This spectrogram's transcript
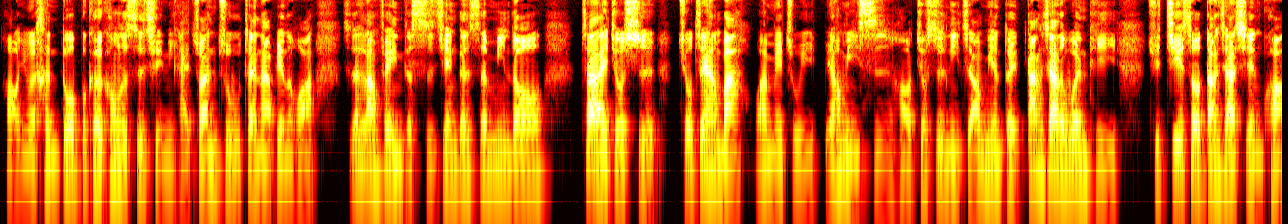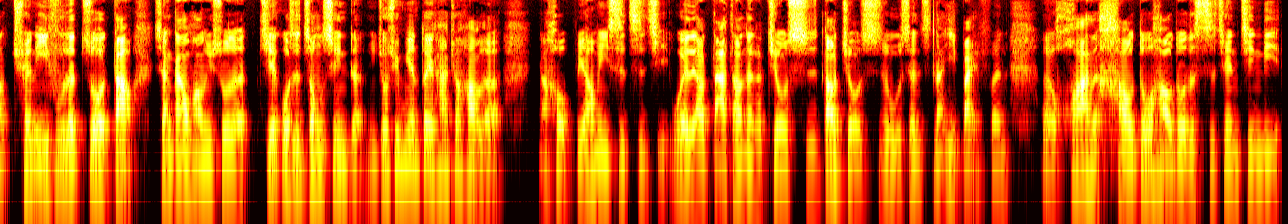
好，因为很多不可控的事情，你还专注在那边的话，是在浪费你的时间跟生命的哦。再来就是就这样吧，完美主义不要迷失哈，就是你只要面对当下的问题，去接受当下现况，全力以赴的做到，像刚刚黄宇说的，结果是中性的，你就去面对它就好了。然后不要迷失自己，为了要达到那个九十到九十五，甚至那一百分，而花了好多好多的时间精力，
